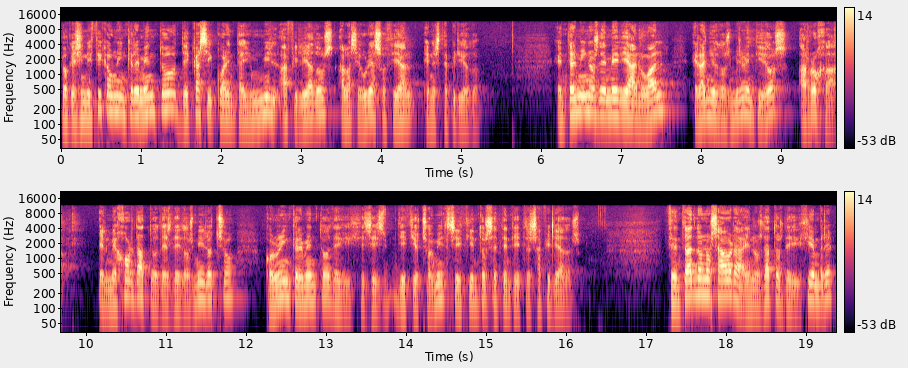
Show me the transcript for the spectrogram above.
lo que significa un incremento de casi 41.000 afiliados a la Seguridad Social en este periodo. En términos de media anual, el año 2022 arroja el mejor dato desde 2008 con un incremento de 18.673 afiliados. Centrándonos ahora en los datos de diciembre,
